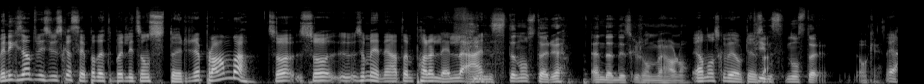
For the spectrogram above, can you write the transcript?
Men ikke sant, hvis vi skal se på dette på et litt sånn større plan, da, så, så, så mener jeg at en parallell er Fins det noe større enn den diskusjonen vi har nå? Ja, nå skal vi over til USA. Fins det noe større? Ok. Ja,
